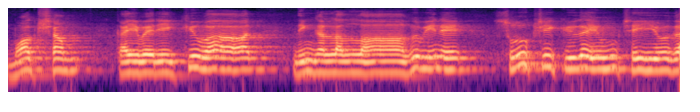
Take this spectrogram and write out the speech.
മോക്ഷം കൈവരിക്കുവാൻ നിങ്ങൾ അള്ളാഹുവിനെ സൂക്ഷിക്കുകയും ചെയ്യുക.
